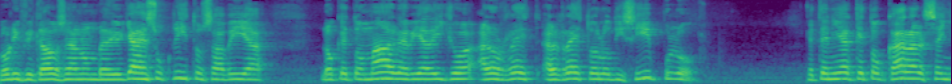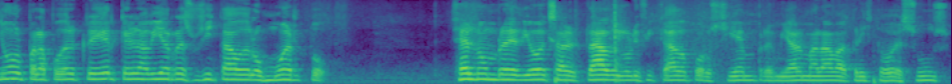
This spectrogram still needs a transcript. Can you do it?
Glorificado sea el nombre de Dios. Ya Jesucristo sabía lo que Tomás le había dicho al resto de los discípulos, que tenía que tocar al Señor para poder creer que Él había resucitado de los muertos. Sea el nombre de Dios exaltado y glorificado por siempre. Mi alma alaba a Cristo Jesús.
